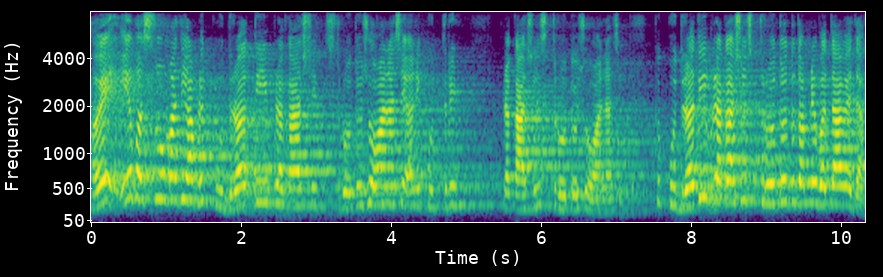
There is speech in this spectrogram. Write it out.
હવે એ વસ્તુઓમાંથી આપણે કુદરતી પ્રકાશિત સ્ત્રોતો જોવાના છે અને કૃત્રિમ પ્રકાશિત સ્ત્રોતો જોવાના છે. તો કુદરતી પ્રકાશિત સ્ત્રોતો તો તમને બતાવ્યા હતા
